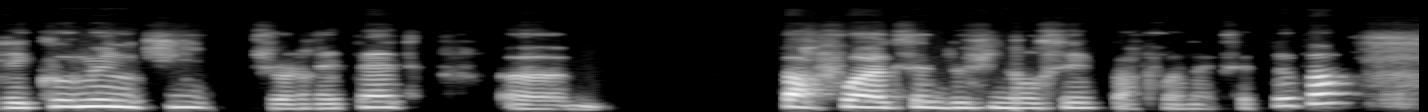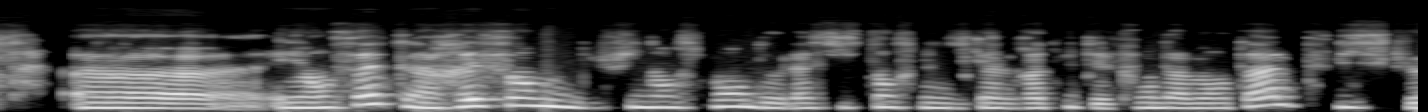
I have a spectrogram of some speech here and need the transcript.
des communes qui, je le répète, parfois acceptent de financer, parfois n'acceptent pas. Et en fait, la réforme du financement de l'assistance médicale gratuite est fondamentale puisque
